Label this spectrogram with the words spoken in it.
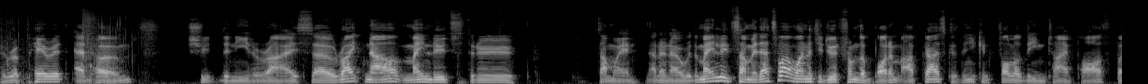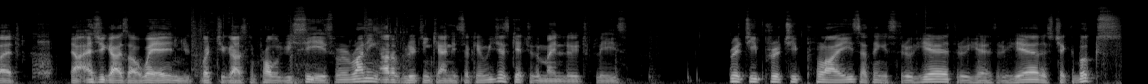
repair it at home should the need arise. So right now, main loot's through somewhere. I don't know. With the main loot somewhere. That's why I wanted to do it from the bottom up, guys, because then you can follow the entire path. But now, as you guys are aware, and you, what you guys can probably see is we're running out of looting candy. So can we just get to the main loot, please? Pretty, pretty please. I think it's through here, through here, through here. Let's check the books.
